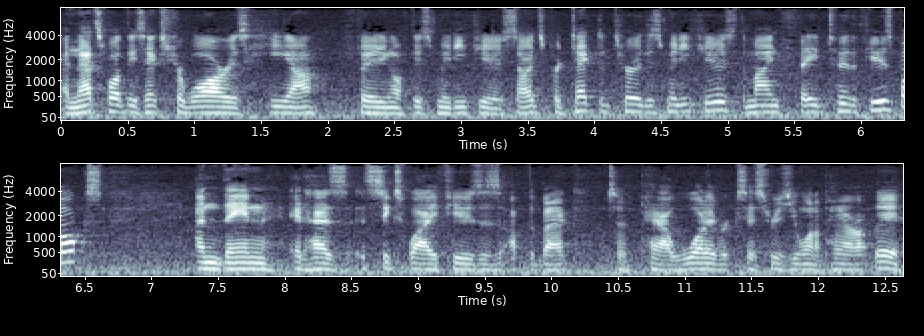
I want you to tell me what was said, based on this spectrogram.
And that's what this extra wire is here feeding off this MIDI fuse. So it's protected through this MIDI fuse, the main feed to the fuse box, and then it has six-way fuses up the back to power whatever accessories you want to power up there.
